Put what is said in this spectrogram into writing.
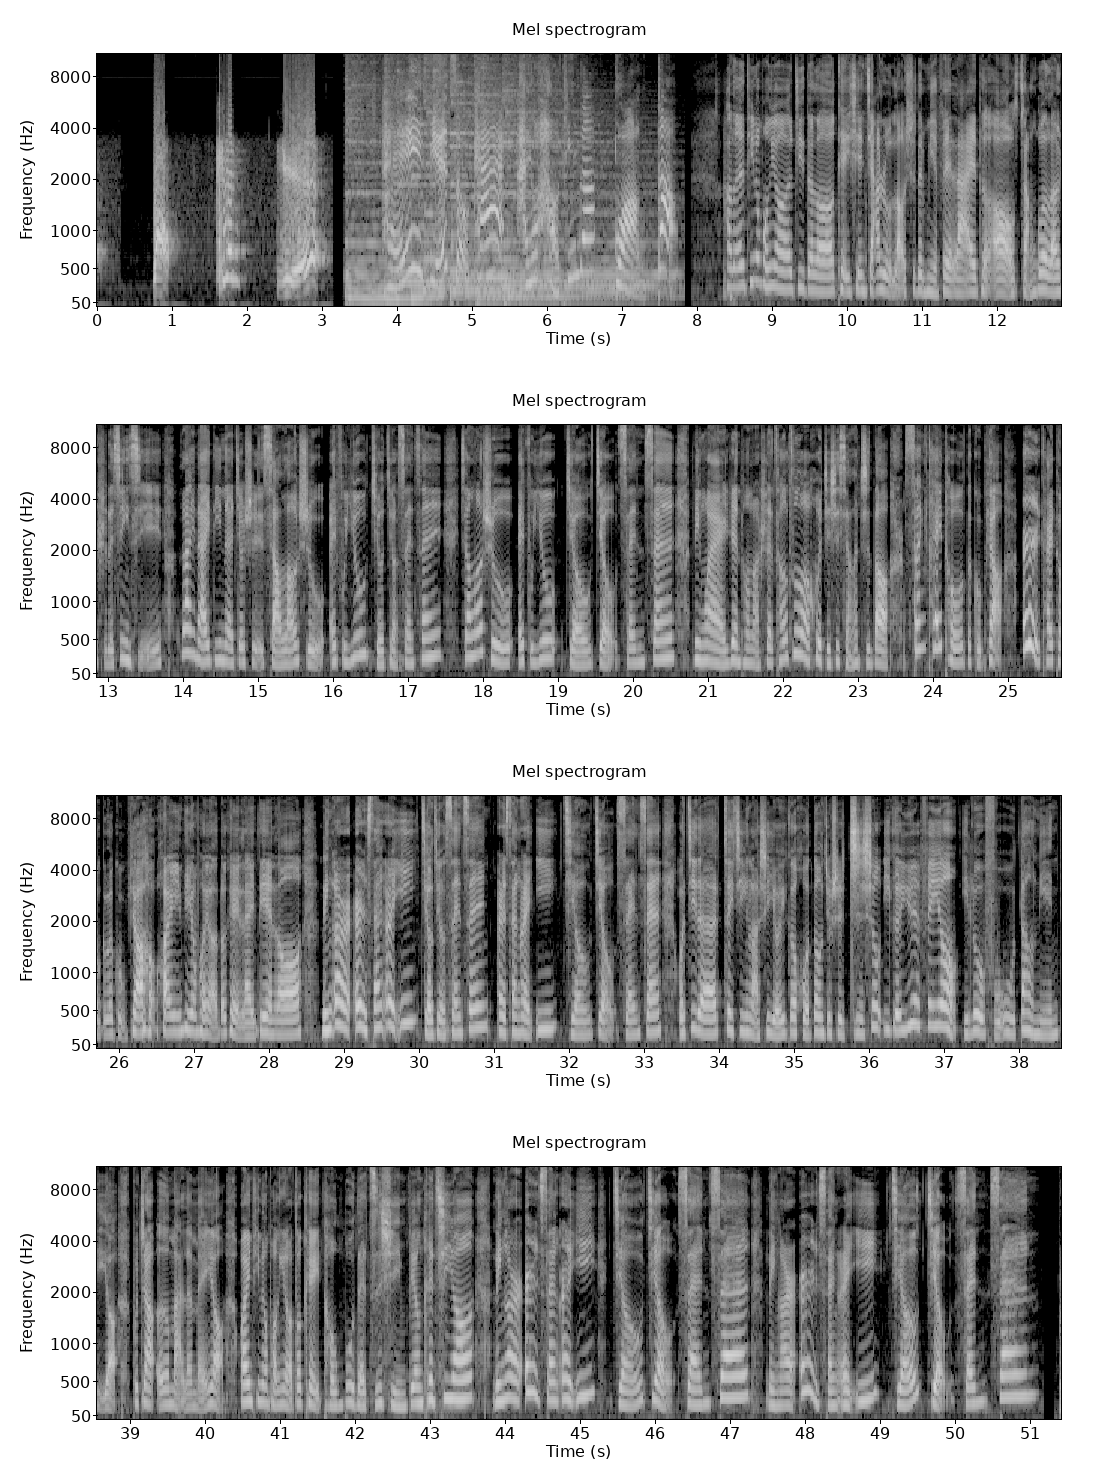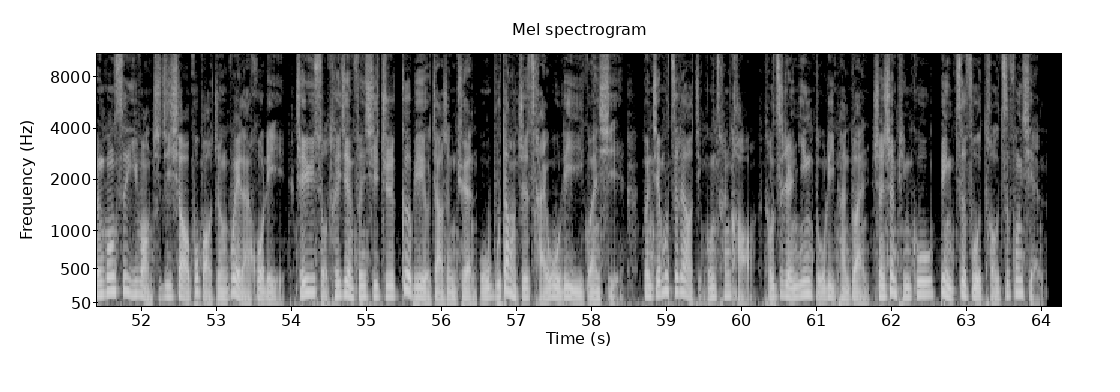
老天爷。嘿，别走开，还有好听的广告。好的，听众朋友记得喽，可以先加入老师的免费 Light 哦，掌握老师的信息。赖的 ID 呢就是小老鼠 fu 九九三三，小老鼠 fu 九九三三。另外，认同老师的操作，或者是想要知道三开头的股票、二开头的股票，欢迎听众朋友都可以来电喽，零二二三二一九九三三二三二一九九三三。我记得最近老师有一个活动，就是只收一个月费用，一路服务到你年底哦，不知道额满了没有？欢迎听众朋友都可以同步的咨询，不用客气哦，零二二三二一九九三三，零二二三二一九九三三。本公司以往之绩效不保证未来获利，且与所推荐分析之个别有价证券无不当之财务利益关系。本节目资料仅供参考，投资人应独立判断、审慎评估，并自负投资风险。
